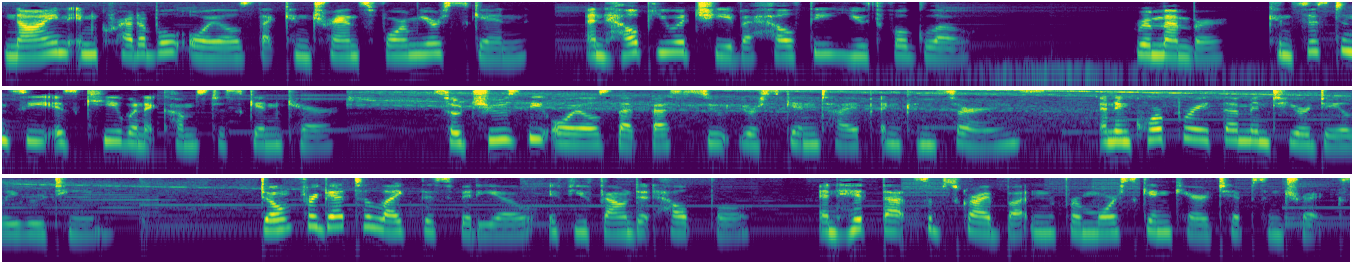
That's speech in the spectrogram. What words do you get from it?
nine incredible oils that can transform your skin and help you achieve a healthy, youthful glow. Remember, consistency is key when it comes to skincare, so choose the oils that best suit your skin type and concerns and incorporate them into your daily routine. Don't forget to like this video if you found it helpful and hit that subscribe button for more skincare tips and tricks.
